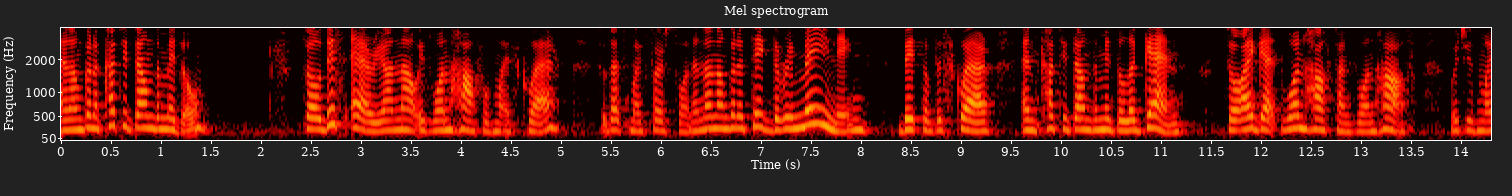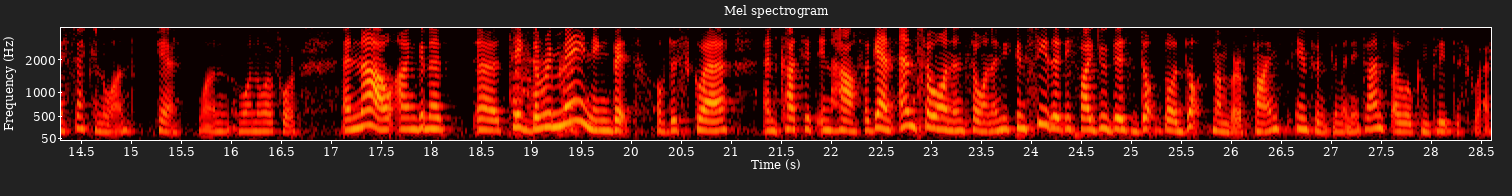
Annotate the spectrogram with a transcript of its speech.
And I'm going to cut it down the middle. So this area now is 1 half of my square. So that's my first one. And then I'm going to take the remaining bit of the square and cut it down the middle again. So I get 1 half times 1 half, which is my second one here, 1, 1 over 4. And now I'm going to uh, take the remaining bit of the square and cut it in half again, and so on and so on. And you can see that if I do this dot, dot, dot number of times, infinitely many times, I will complete the square.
